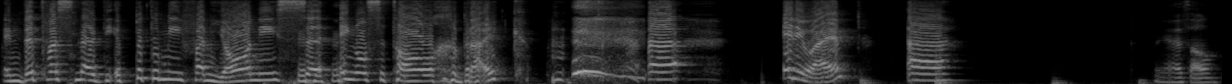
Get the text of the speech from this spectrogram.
En dit was nou die epitome van Janie se Engelse taal gebruik. Uh anyway, uh Ja, is al.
